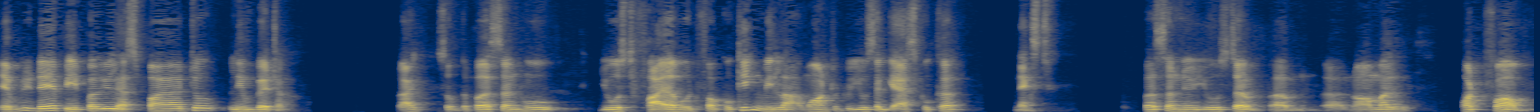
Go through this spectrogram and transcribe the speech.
Every day people will aspire to live better right? So the person who used firewood for cooking will uh, wanted to use a gas cooker next. Person who used a, um, normal pot for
